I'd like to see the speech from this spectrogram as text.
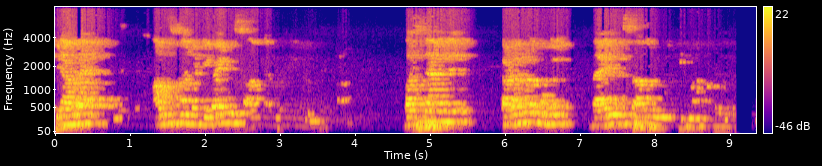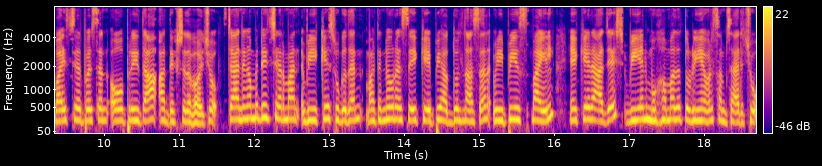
പിന്നെ അവിടെ ആവശ്യമായ ഡിവൈഡ് സ്ഥാപിക്കാൻ പറ്റും ബസ് സ്റ്റാൻഡിൽ കടകളുടെ മുകളിൽ ബാരിയർ സ്ഥാപിക്കുന്ന തീരുമാനമെടുത്തു വൈസ് ചെയർപേഴ്സൺ ഒ പ്രീത അധ്യക്ഷത വഹിച്ചു. Standing committee chairman V K Sugathan Mattannur S I K P Abdul Nasar V P Ismail A K Rajesh V N Muhammad തുടങ്ങിയവർ സംസാരിച്ചു.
